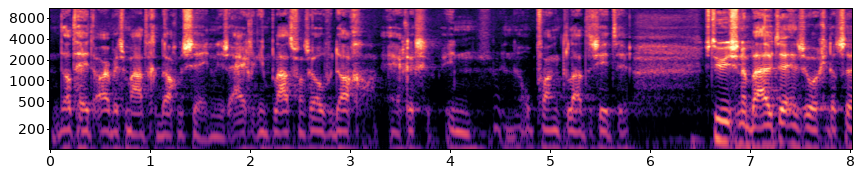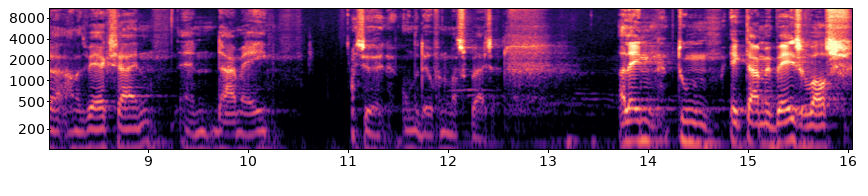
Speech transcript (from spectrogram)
Dat heet arbeidsmatige dagbesteding. Dus eigenlijk in plaats van ze overdag ergens in een opvang te laten zitten, stuur je ze naar buiten en zorg je dat ze aan het werk zijn. En daarmee ze onderdeel van de maatschappij zijn. Alleen toen ik daarmee bezig was,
